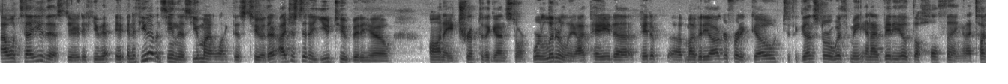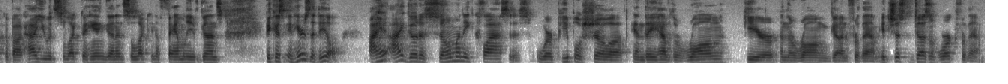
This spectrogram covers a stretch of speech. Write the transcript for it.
I will tell you this, dude. If you and if you haven't seen this, you might like this too. There, I just did a YouTube video on a trip to the gun store. Where literally, I paid uh, paid a, uh, my videographer to go to the gun store with me, and I videoed the whole thing. And I talk about how you would select a handgun and selecting a family of guns, because and here's the deal. I, I go to so many classes where people show up and they have the wrong gear and the wrong gun for them. It just doesn't work for them.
